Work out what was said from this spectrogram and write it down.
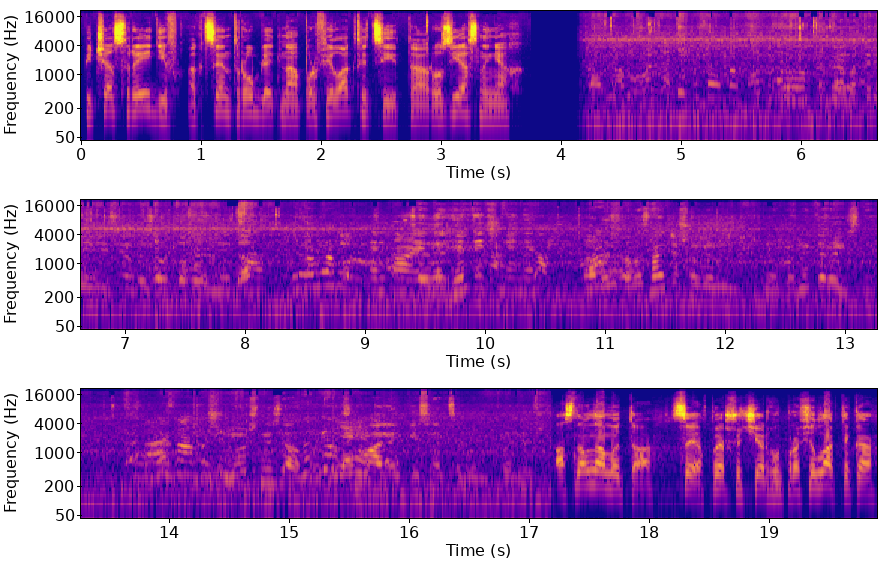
Під час рейдів акцент роблять на профілактиці та роз'ясненнях. Енергетичний не А ви, а ви знаєте, що він ну, не корисний? Основна мета це в першу чергу профілактика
